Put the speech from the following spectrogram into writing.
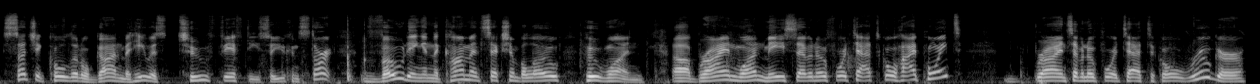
Such a cool little gun, but he was 250 so you can start voting in the comment section below who won. Uh, Brian won, me 704 Tactical Hi-Point, Brian 704 Tactical Ruger,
